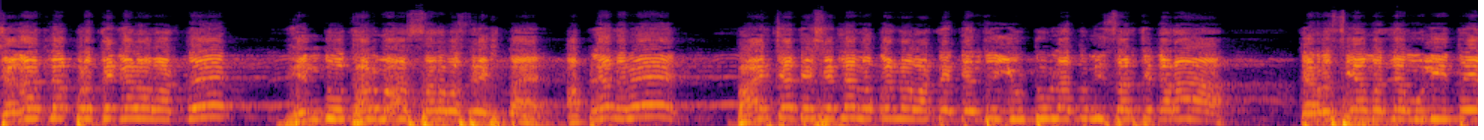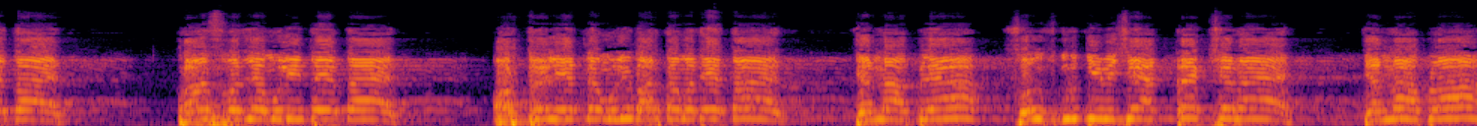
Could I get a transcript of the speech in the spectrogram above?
जगातल्या प्रत्येकाला वाटतंय हिंदू धर्म हा सर्वश्रेष्ठ आहे. आपल्या नव्हे बाहेरच्या देशातल्या लोकांना वाटतंय. त्यांचं युट्यूबला तुम्ही सर्च करा. त्या रशियामधल्या मुली इथं येत आहेत. फ्रान्स मधल्या मुली इथं येत आहेत. ऑस्ट्रेलियातल्या मुली भारतामध्ये येत आहेत त्यांना आपल्या संस्कृतीविषयी अट्रॅक्शन आहे. त्यांना आपला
